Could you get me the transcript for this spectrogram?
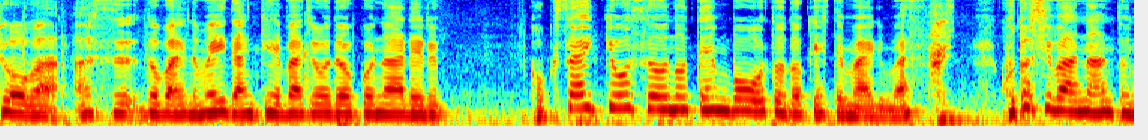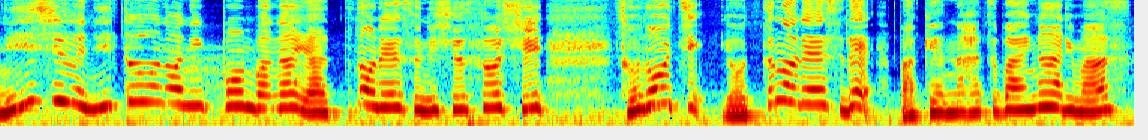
今日は明日ドバイのメイダン競馬場で行われる国際競争の展望をお届けしてまいります、はい。今年はなんと22頭の日本馬が8つのレースに出走しそのうち4つのレースで馬券の発売があります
